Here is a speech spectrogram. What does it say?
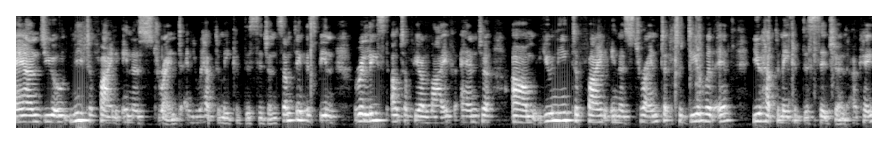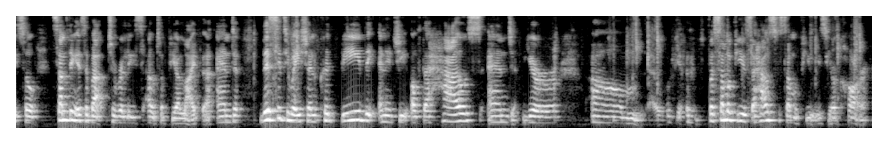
and you need to find inner strength and you have to make a decision. Something is being released out of your life and um, you need to find inner strength to deal with it. You have to make a decision okay? So something is about to release out of your life and this situation could be the energy of the house and your um, for some of you it's a house for some of you is your car.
